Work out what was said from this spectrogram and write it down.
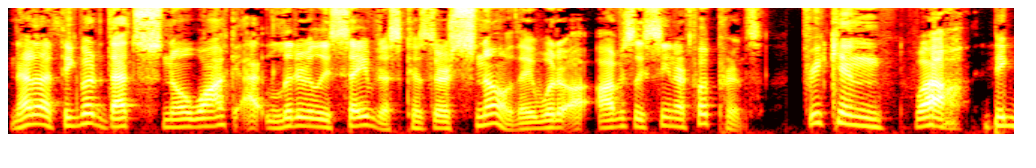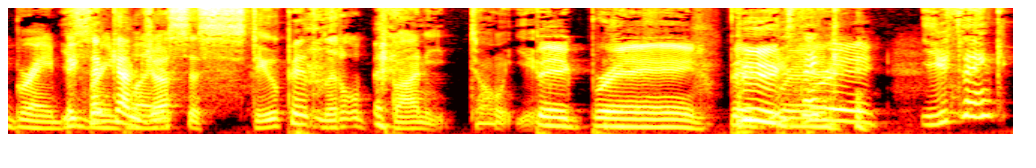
Now that I think about it, that snow walk uh, literally saved us because there's snow. They would have obviously seen our footprints. Freaking wow! Big brain, You big think brain. I'm player. just a stupid little bunny, don't you? Big brain. Big, Big brain. brain. You think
